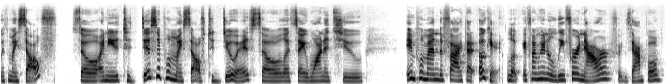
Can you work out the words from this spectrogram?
with myself. So I needed to discipline myself to do it. So let's say I wanted to implement the fact that, okay, look, if I'm going to leave for an hour, for example,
